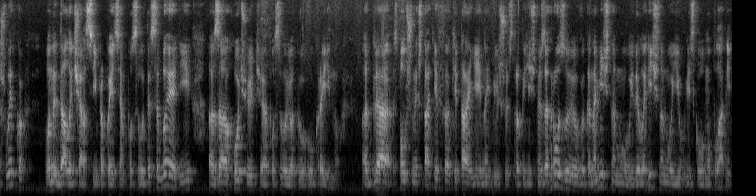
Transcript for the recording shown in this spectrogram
швидко. Вони дали час європейцям посилити себе і заохочують посилювати Україну. Для Сполучених Штатів Китай є найбільшою стратегічною загрозою в економічному, ідеологічному і в військовому плані.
